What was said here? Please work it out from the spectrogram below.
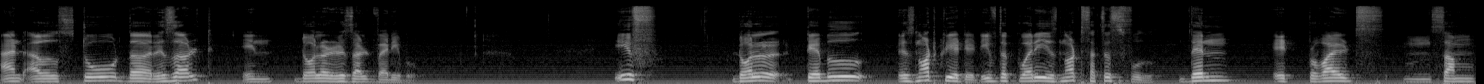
and I will store the result in dollar $result variable. If dollar table is not created if the query is not successful then it provides um, some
